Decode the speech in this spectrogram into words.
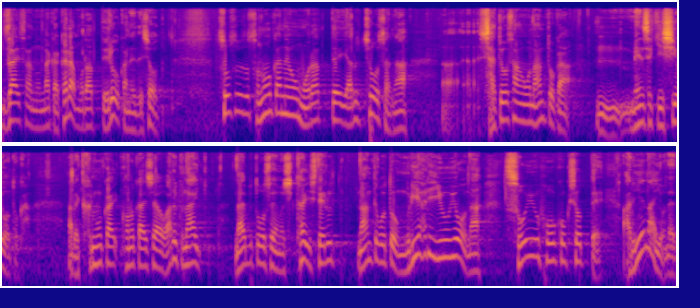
財産の中からもらっているお金でしょう。そうするとそのお金をもらってやる調査が社長さんをなんとか、うん、面積しようとかあるいはこの会この会社は悪くない内部統制もしっかりしてるなんてことを無理やり言うようなそういう報告書ってありえないよね。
